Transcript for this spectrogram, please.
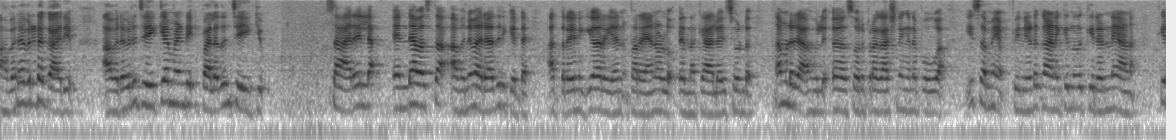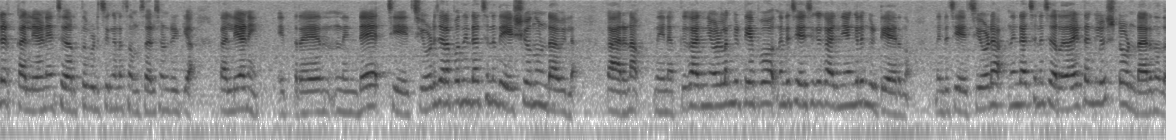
അവരവരുടെ കാര്യം. അവരവർ ജയിക്കാൻ വേണ്ടി പലതും ചെയ്യിക്കും. സാരമില്ല. എന്റെ അവസ്ഥ അവന് വരാതിരിക്കട്ടെ. അത്രേ എനിക്ക് അറിയാൻ പറയാനുള്ളൂ എന്നൊക്കെ ആലോചിച്ചുകൊണ്ട് നമ്മുടെ രാഹുൽ സോറി പ്രകാശൻ ഇങ്ങനെ പോവുക. ഈ സമയം പിന്നീട് കാണിക്കുന്നത് കിരണിനെയാണ്. കിരൺ കല്യാണിയെ ചേർത്ത് പിടിച്ചിങ്ങനെ സംസാരിച്ചുകൊണ്ടിരിക്കുക. കല്യാണി ഇത്രയും നിന്റെ ചേച്ചിയോട് ചിലപ്പോൾ നിന്റെ അച്ഛന് ദേഷ്യമൊന്നും ഉണ്ടാവില്ല. കാരണം നിനക്ക് കഞ്ഞിവെള്ളം കിട്ടിയപ്പോൾ നിന്റെ ചേച്ചിക്ക് കഞ്ഞിയെങ്കിലും കിട്ടിയായിരുന്നു. നിന്റെ ചേച്ചിയോട് നിന്റെ അച്ഛന് ചെറുതായിട്ടെങ്കിലും ഇഷ്ടം ഉണ്ടായിരുന്നത്.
